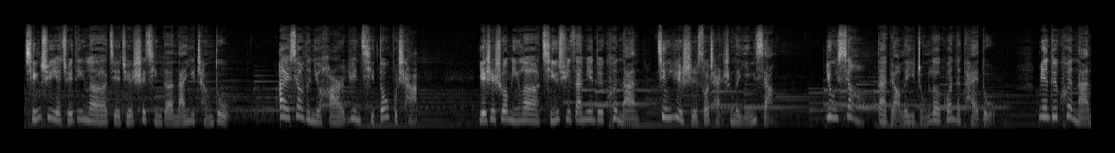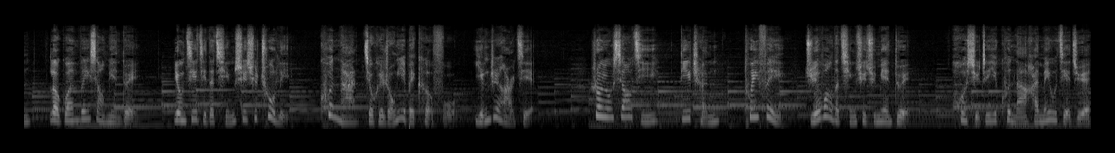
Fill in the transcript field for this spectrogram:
情绪也决定了解决事情的难易程度。爱笑的女孩运气都不差，也是说明了情绪在面对困难境遇时所产生的影响。用笑代表了一种乐观的态度，面对困难，乐观微笑面对，用积极的情绪去处理，困难就会容易被克服，迎刃而解。若用消极、低沉、颓废、绝望的情绪去面对，或许这一困难还没有解决，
